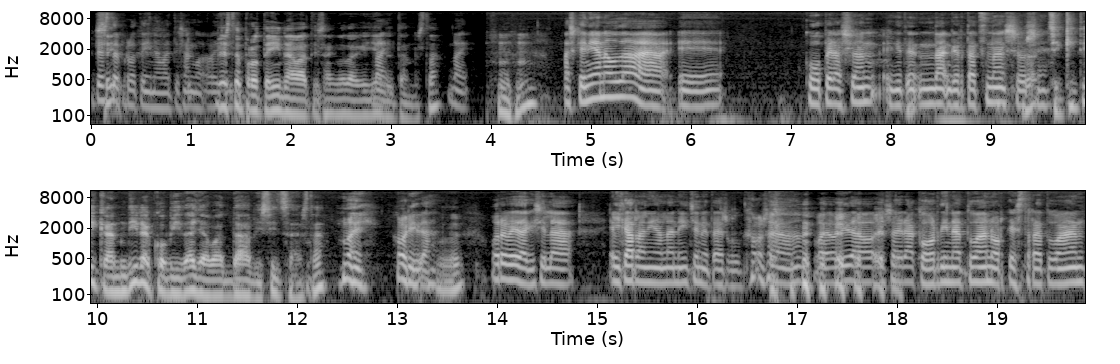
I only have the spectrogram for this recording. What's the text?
Beste Ze- proteina bat izango da. beti. beste proteina bat izango da gehienetan, ezta? Bai. Mhm. Azkenian hau da, e, kooperazioan egiten da, gertatzen da zehose. Txikitik handirako bidaia bat da bizitza, ezta? Bai, hori da. Horre bai dakizela elkarlanian lan egiten eta ez guk. Osea, bai, hori da, osa era koordinatuan, orkestratuan,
